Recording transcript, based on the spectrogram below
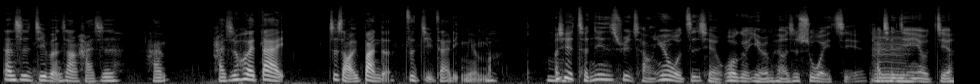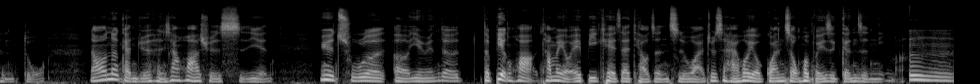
但是基本上还是还还是会带至少一半的自己在里面吧。而且沉浸式剧场，因为我之前我有个演员朋友是苏伟杰，他前几年也有接很多。然后那感觉很像化学实验，因为除了呃演员的的变化，他们有 A B K 在调整之外，就是还会有观众会不会一直跟着你嘛？嗯嗯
